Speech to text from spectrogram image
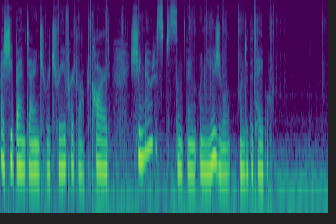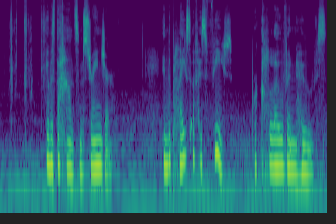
As she bent down to retrieve her dropped card, she noticed something unusual under the table. It was the handsome stranger. In the place of his feet were cloven hooves.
